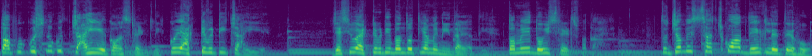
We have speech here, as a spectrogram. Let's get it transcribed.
तो आपको कुछ ना कुछ चाहिए कॉन्स्टेंटली कोई एक्टिविटी चाहिए। जैसी वो एक्टिविटी बंद होती है, हमें नींद आ जाती है। तो हमें ये दो ही स्टेट्स पता है। तो जब इस सच को आप देख लेते हो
